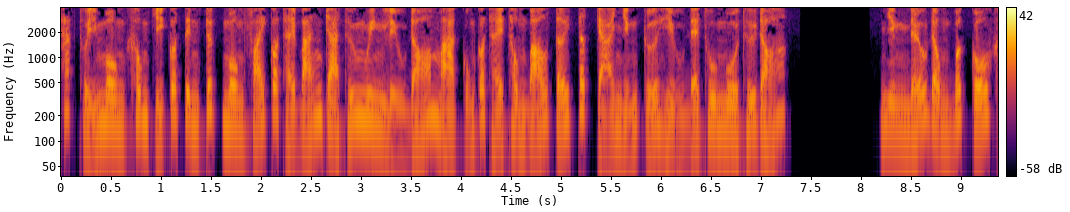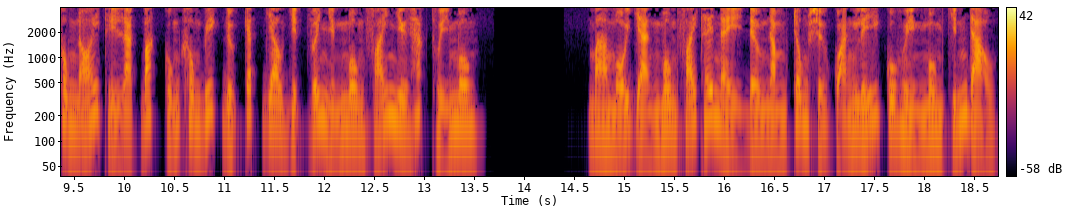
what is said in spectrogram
Hắc thủy môn không chỉ có tin tức môn phái có thể bán ra thứ nguyên liệu đó mà cũng có thể thông báo tới tất cả những cửa hiệu để thu mua thứ đó. Nhưng nếu Đông Bất Cố không nói thì Lạc Bắc cũng không biết được cách giao dịch với những môn phái như Hắc Thủy Môn. Mà mỗi dạng môn phái thế này đều nằm trong sự quản lý của huyền môn chính đạo.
